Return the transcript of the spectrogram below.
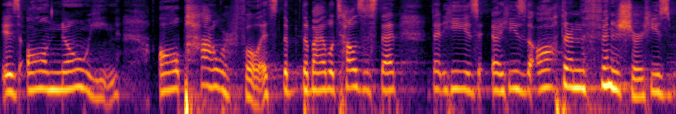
is all knowing, all powerful. It's the, the Bible tells us that, that he is, uh, He's the author and the finisher. He's,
